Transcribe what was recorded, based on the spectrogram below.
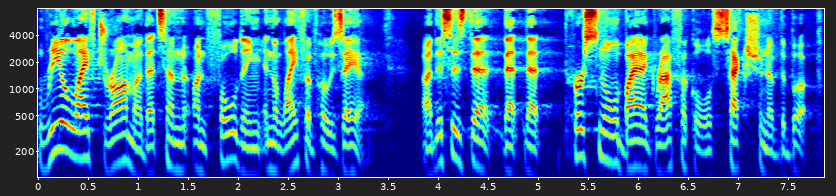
real life drama that's un- unfolding in the life of Hosea. Uh, this is the, that, that personal biographical section of the book.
